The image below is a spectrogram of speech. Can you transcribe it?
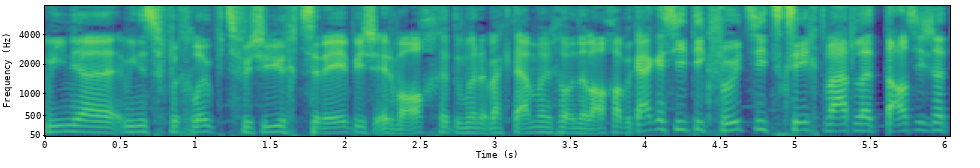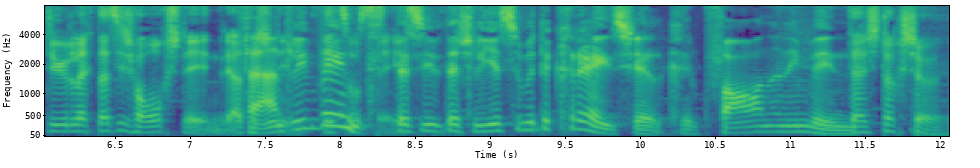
wie, ein- wie ein verklüpftes, verscheuchtes Reh bist erwacht und wir wegen dem können lachen. Aber gegenseitig Füße ins Gesicht wedeln, das ist natürlich, das ist hochstehend. Ja, das Fähnchen im Wind, das, dann schließen wir den Kreis, Schelker. Die Fahnen im Wind. Das ist doch schön.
